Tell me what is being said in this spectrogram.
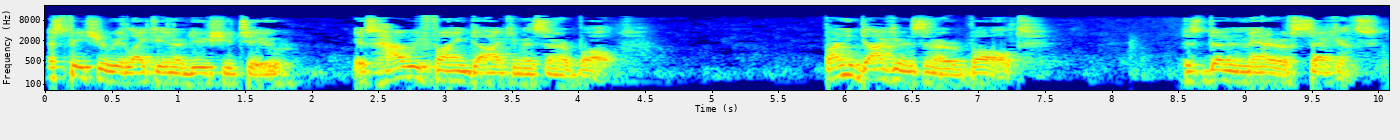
This feature we'd like to introduce you to is how we find documents in our vault. Finding documents in our vault is done in a matter of seconds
